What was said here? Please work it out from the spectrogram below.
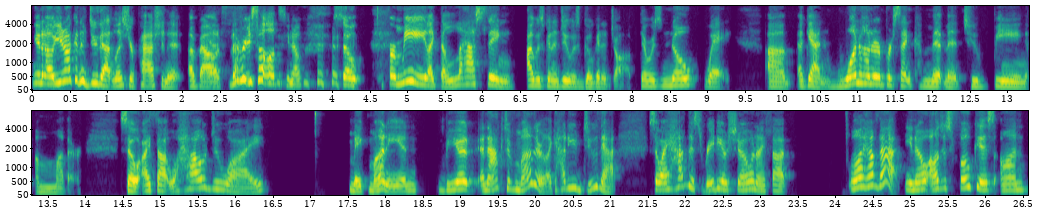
you know, you're not going to do that unless you're passionate about yes. the results, you know? so for me, like the last thing I was going to do was go get a job. There was no way. Um, again, 100% commitment to being a mother. So I thought, well, how do I make money and be a, an active mother? Like, how do you do that? So I had this radio show and I thought, well, I have that, you know, I'll just focus on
